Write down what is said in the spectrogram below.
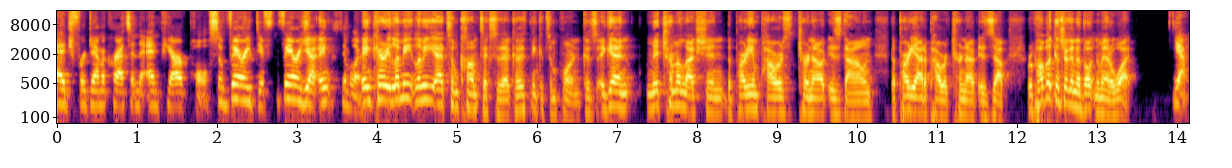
edge for Democrats in the NPR poll. So very diff, very yeah, and, similar. And Kerry, let me let me add some context to that because I think it's important. Because again, midterm election, the party in power's turnout is down, the party out of power turnout is up. Republicans are going to vote no matter what. Yeah.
